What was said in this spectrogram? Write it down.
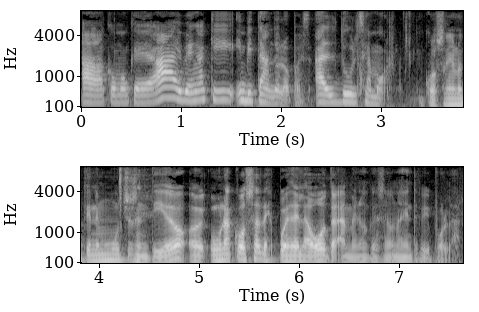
a como que, ay, ven aquí, invitándolo pues al dulce amor. Cosas que no tienen mucho sentido. Una cosa después de la otra, a menos que sea una gente bipolar.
